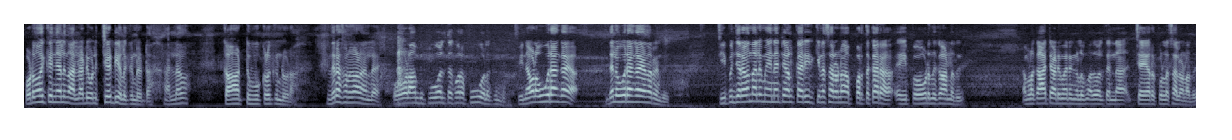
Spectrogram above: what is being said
ഇവിടെ നോക്കിക്കഴിഞ്ഞാൽ നല്ല അടിപൊളി ചെടികളൊക്കെ ഉണ്ട് കേട്ടോ. നല്ല കാട്ടുപൂക്കളൊക്കെ ഉണ്ട് ഇവിടെ. ഇത് കാണാനല്ലേ? ഓളാമ്പി പൂ പോലത്തെ കുറേ പൂവുകളൊക്കെ ഉണ്ട്. പിന്നെ അവിടെ ഊരാങ്കായ. ഇതെല്ലാം ഊരാങ്കായ എന്ന് പറയുന്നത്. ചീപ്പഞ്ചിറ വന്നാലും മെയിനായിട്ട് ആൾക്കാർ ഇരിക്കുന്ന സ്ഥലമാണ് അപ്പുറത്തെ കര ഇപ്പോൾ അവിടെ നിന്ന് കാണുന്നത്. നമ്മളെ കാറ്റാടി മരങ്ങളും അതുപോലെ തന്നെ ചെയർക്കുള്ള സ്ഥലമാണത്.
